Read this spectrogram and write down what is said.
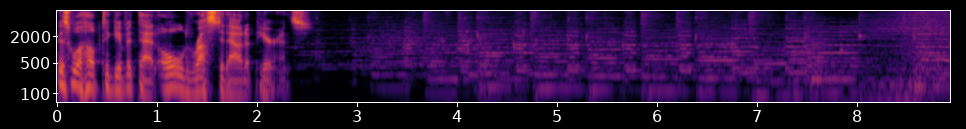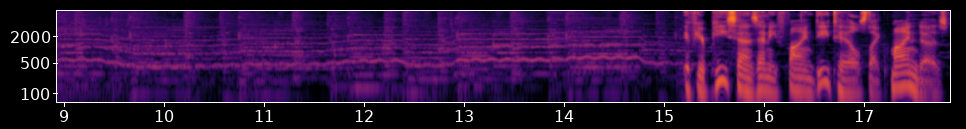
This will help to give it that old rusted out appearance. If your piece has any fine details like mine does,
